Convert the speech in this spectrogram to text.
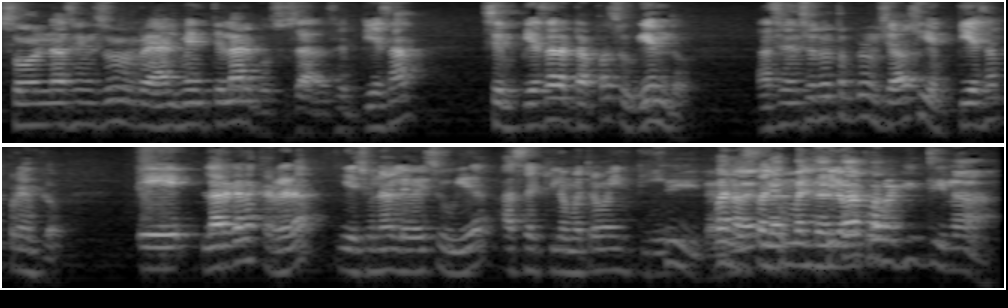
son ascensos realmente largos. O sea, se empieza, se empieza la etapa subiendo. Ascensos no tan pronunciados y empiezan, por ejemplo, eh, larga la carrera y es una leve subida hasta el kilómetro 20. Sí, la, bueno, hasta, la, el la kilómetro, etapa arranca inclinada.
